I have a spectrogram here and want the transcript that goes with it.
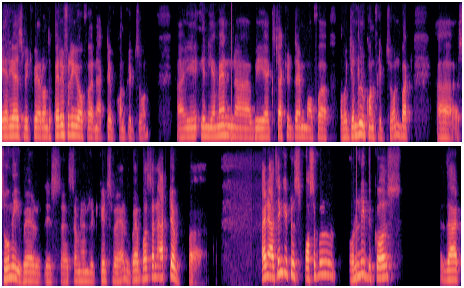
areas which were on the periphery of an active conflict zone. Uh, in Yemen, uh, we extracted them of a, of a general conflict zone, but uh, Sumy, where this uh, 700 kids were, were, was an active. and I think it was possible only because that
